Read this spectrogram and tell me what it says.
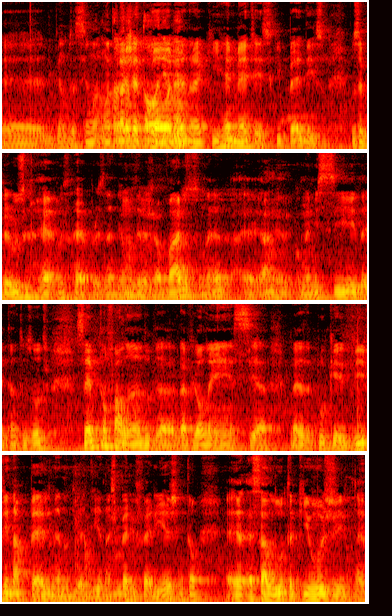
é, digamos assim, uma, uma trajetória, trajetória, né? né, que remete a isso, que pede isso. Você pega os, ra- os rappers, né, de uma maneira geral, vários, né, é, a- como Emicida e tantos outros, sempre estão falando da, da violência, né, porque vivem na pele, né, no dia a dia, nas Uhum. periferias. Então, é, essa luta que hoje né,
